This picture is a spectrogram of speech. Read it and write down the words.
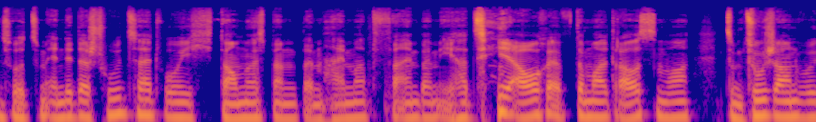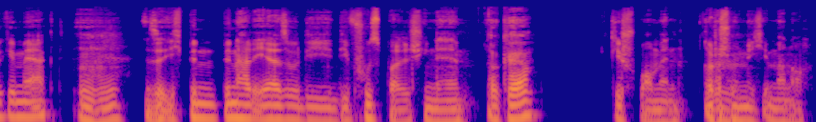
so zum Ende der Schulzeit, wo ich damals beim, beim Heimatverein, beim EHC auch öfter mal draußen war, zum Zuschauen wohlgemerkt. Mhm. Also ich bin, bin halt eher so die, die Fußballschiene Okay. geschwommen oder Mhm. schwimme ich immer noch.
